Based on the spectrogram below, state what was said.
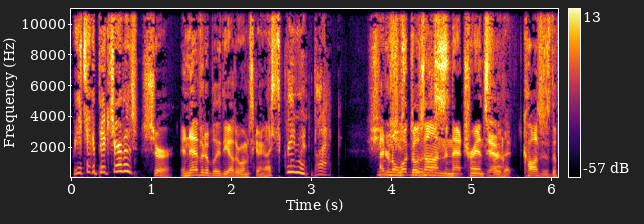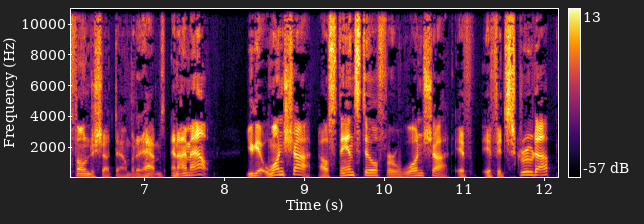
Will you take a picture of us? Sure, inevitably the other one's going. like, Screen went black. She I don't know what goes on this- in that transfer Yeah. that causes the phone to shut down, but it happens, and I'm out. You get one shot. I'll stand still for one shot. If if it's screwed up,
